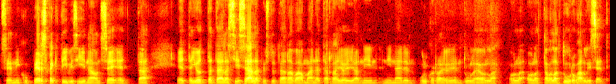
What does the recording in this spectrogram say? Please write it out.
se niin kuin perspektiivi siinä on se, että, että jotta täällä sisällä pystytään avaamaan näitä rajoja, niin, niin näiden ulkorajojen tulee olla, olla, olla tavallaan turvalliset.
